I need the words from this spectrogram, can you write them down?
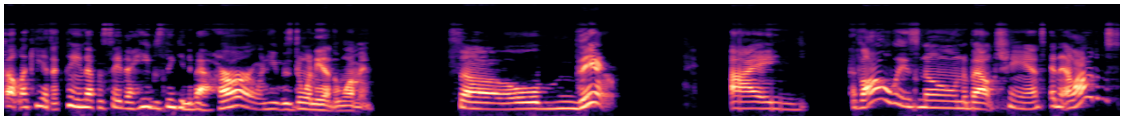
felt like he had to clean up and say that he was thinking about her when he was doing the other woman. So there, I have always known about Chance, and a lot of those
